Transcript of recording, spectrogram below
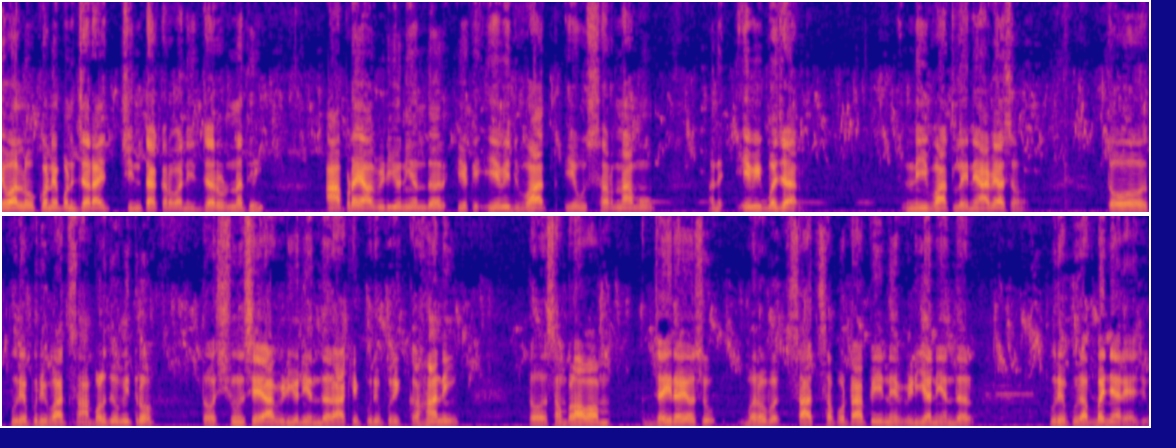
એવા લોકોને પણ જરાય ચિંતા કરવાની જરૂર નથી. આપણે આ વિડીયોની અંદર એક એવી જ વાત, એવું સરનામું અને એવી બજારની વાત લઈને આવ્યા છે તો પૂરેપૂરી વાત સાંભળજો મિત્રો. તો શું છે આ વિડીયોની અંદર આખી પૂરેપૂરી કહાની? તો સંભળાવવા જઈ રહ્યો છું. બરાબર? સાથ સપોર્ટ આપીને વિડીયાની અંદર પૂરેપૂરા બન્યા રહેજો.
